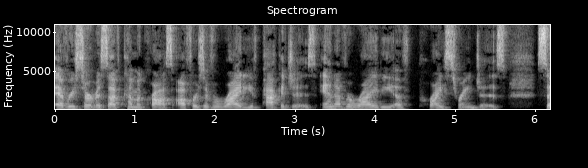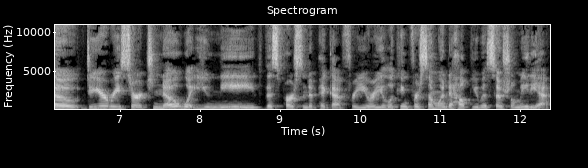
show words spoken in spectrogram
every service I've come across offers a variety of packages and a variety of price ranges. So do your research, know what you need this person to pick up for you. Are you looking for someone to help you with social media?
